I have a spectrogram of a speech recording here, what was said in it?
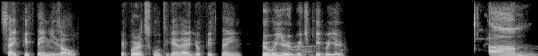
say 15 years old, if we're at school together, you're 15. Who were you? Which kid were you? Um,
